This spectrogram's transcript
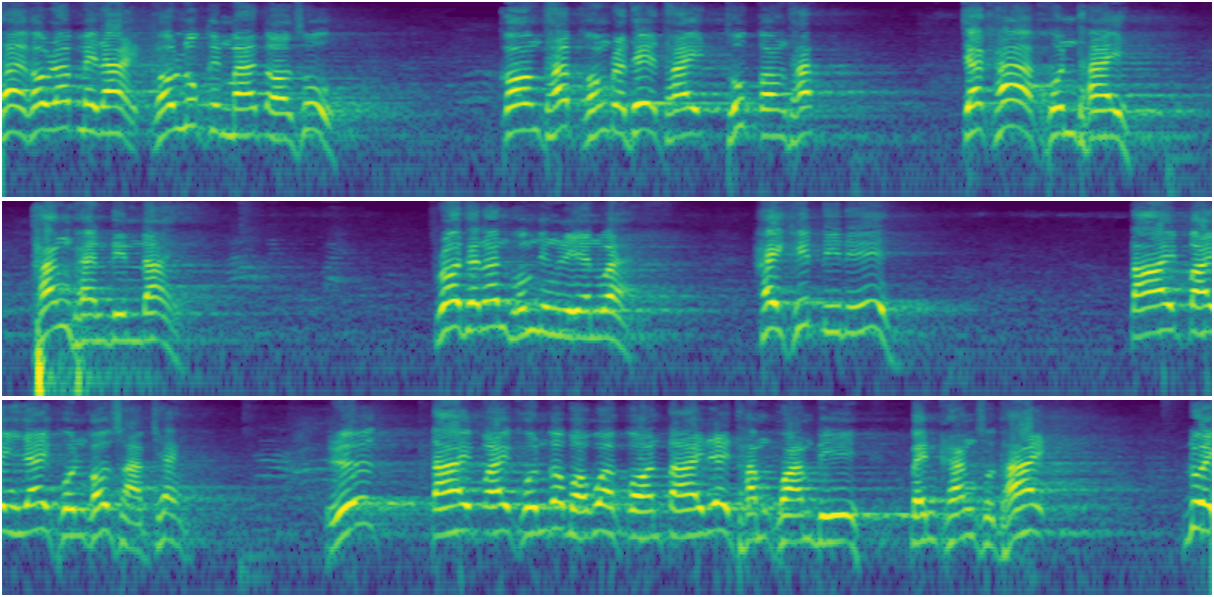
ถ้าเขารับไม่ได้ เขาลุกขึ้นมาต่อสู้ กองทัพของประเทศไทยทุกกองทัพ จะฆ่าคนไทยทั้งแผ่นดินได้ เพราะฉะนั้นผมจึงเรียนว่า ให้คิดดีๆ ตายไปย้ายคนเขาสาบแช่ง หรือตายไปคนก็บอกว่าก่อนตายได้ทำความดีเป็นครั้งสุดท้าย ด้วย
